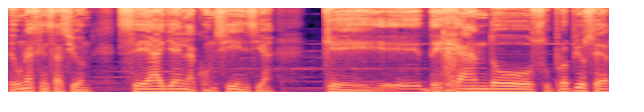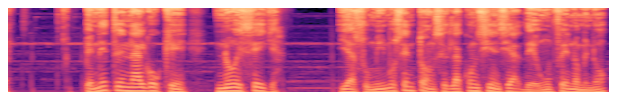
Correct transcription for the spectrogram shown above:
de una sensación se halla en la conciencia que, dejando su propio ser, penetra en algo que no es ella, y asumimos entonces la conciencia de un fenómeno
